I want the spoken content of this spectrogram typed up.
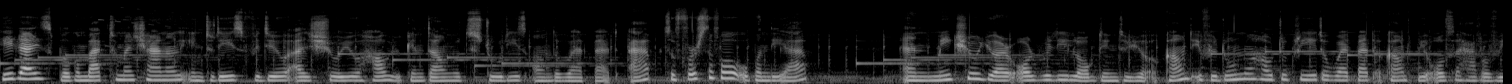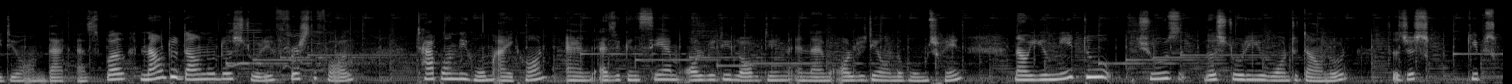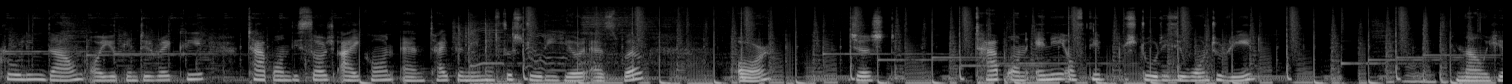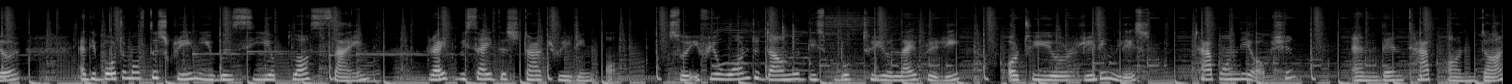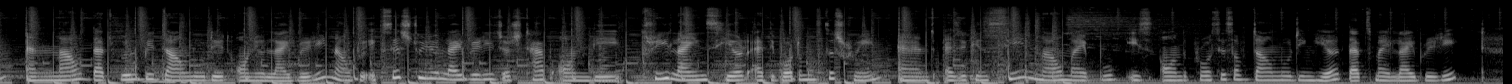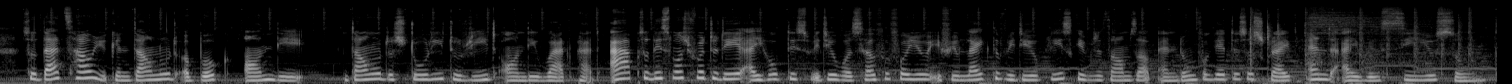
Hey guys, welcome back to my channel. In today's video, I'll show you how you can download stories on the Wattpad app. So first of all, open the app and make sure you are already logged into your account. If you don't know how to create a Wattpad account, we also have a video on that as well. Now to download a story, first of all, tap on the home icon and as you can see i'm already logged in and i'm already on the home screen now you need to choose the story you want to download so just keep scrolling down or you can directly tap on the search icon and type the name of the story here as well. Or just tap on any of the stories you want to read. Now here at the bottom of the screen you will see a plus sign right beside the start reading. So if you want to download this book to your library or to your reading list tap on the option and then tap on done. And now that will be downloaded on your library. Now to access to your library just tap on the three lines here at the bottom of the screen. And as you can see now my book is on the process of downloading here. That's my library. So that's how you can download a book on the download a story to read on the Wattpad app. So this much for today. I hope this video was helpful for you. If you like the video, please give it a thumbs up and don't forget to subscribe and I will see you soon.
